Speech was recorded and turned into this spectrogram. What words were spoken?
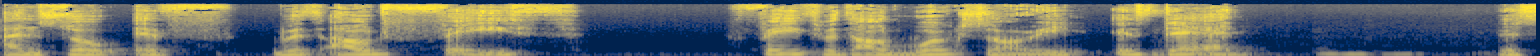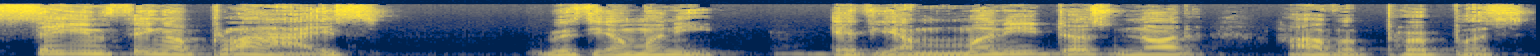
And so if without faith, faith without work, sorry, is dead. The same thing applies with your money. If your money does not have a purpose,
